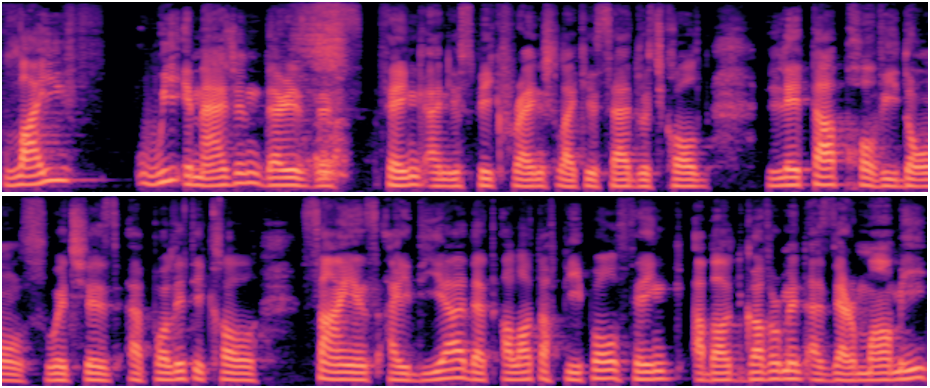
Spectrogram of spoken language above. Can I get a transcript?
life, we imagine there is this thing, and you speak French, like you said, which called l'état providence, which is a political science idea that a lot of people think about government as their mommy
